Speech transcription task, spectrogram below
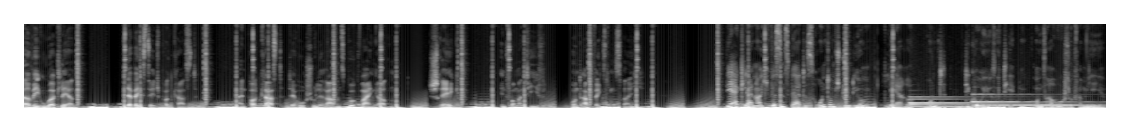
RWU erklärt. Der Backstage Podcast. Ein Podcast der Hochschule Ravensburg-Weingarten. Schräg, informativ und abwechslungsreich. Wir erklären euch Wissenswertes rund ums Studium, Lehre und die Kuriositäten unserer Hochschulfamilie.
